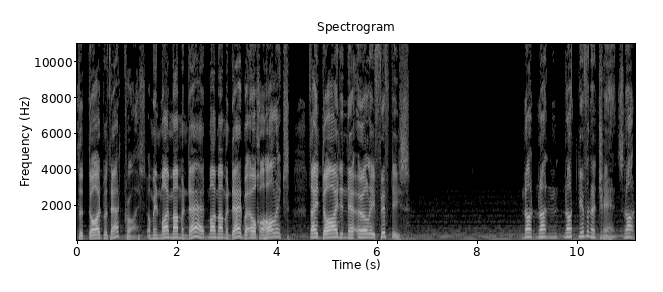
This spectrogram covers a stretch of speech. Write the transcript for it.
that died without Christ. I mean, my mum and dad, my mum and dad were alcoholics. They died in their early 50s. Not not not given a chance. Not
